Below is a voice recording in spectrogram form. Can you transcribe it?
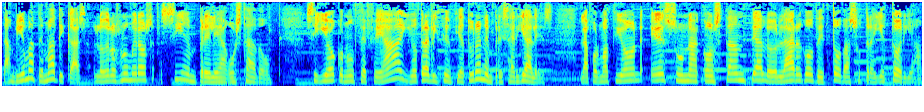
también matemáticas, lo de los números siempre le ha gustado. Siguió con un CFA y otra licenciatura en empresariales. La formación es una constante a lo largo de toda su trayectoria.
